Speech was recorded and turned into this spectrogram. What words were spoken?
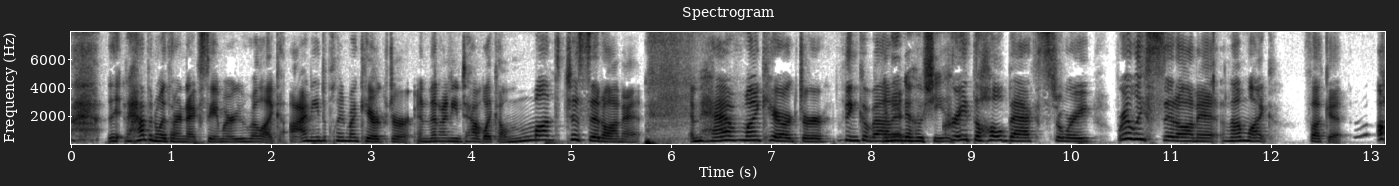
it happened with our next game where you were like, I need to play my character and then I need to have like a month to sit on it and have my character think about I it, to know who she is. create the whole backstory, really sit on it, and I'm like, fuck it.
